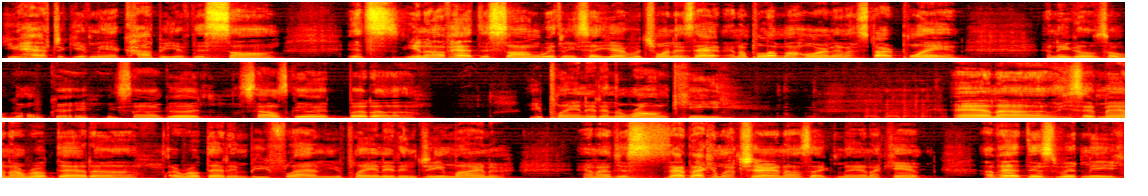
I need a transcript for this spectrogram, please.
you have to give me a copy of this song. It's, you know, I've had this song with me. He said, Yeah, which one is that? And I pull out my horn and I start playing. And he goes, Oh, okay, you sound good. Sounds good, but uh, you're playing it in the wrong key. And uh, he said, Man, I wrote that uh, I wrote that in B flat and you're playing it in G minor. And I just sat back in my chair and I was like, Man, I can't I've had this with me,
